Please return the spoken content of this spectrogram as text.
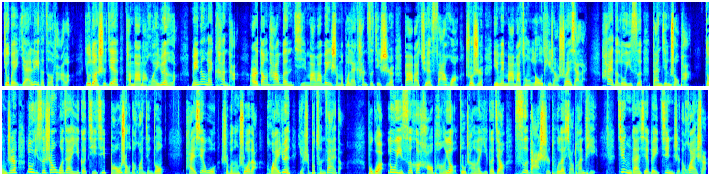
就被严厉的责罚了。有段时间，他妈妈怀孕了，没能来看他。而当他问起妈妈为什么不来看自己时，爸爸却撒谎说是因为妈妈从楼梯上摔下来，害得路易斯担惊受怕。总之，路易斯生活在一个极其保守的环境中，排泄物是不能说的，怀孕也是不存在的。不过，路易斯和好朋友组成了一个叫“四大使徒”的小团体，净干些被禁止的坏事儿。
